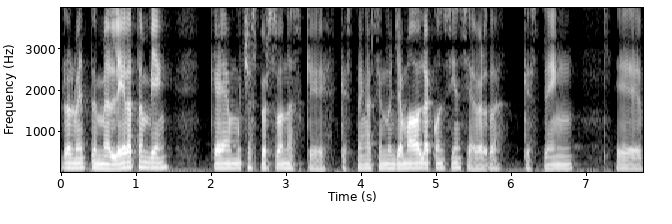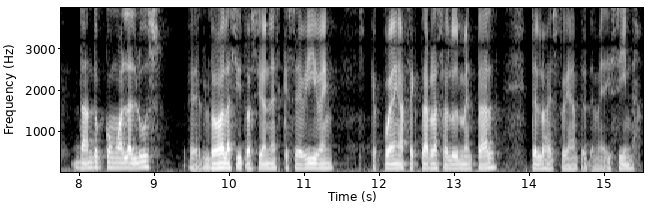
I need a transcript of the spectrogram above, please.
realmente me alegra también que haya muchas personas que, que estén haciendo un llamado a la conciencia, ¿verdad? Que estén eh, dando como a la luz eh, todas las situaciones que se viven que pueden afectar la salud mental de los estudiantes de medicina.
